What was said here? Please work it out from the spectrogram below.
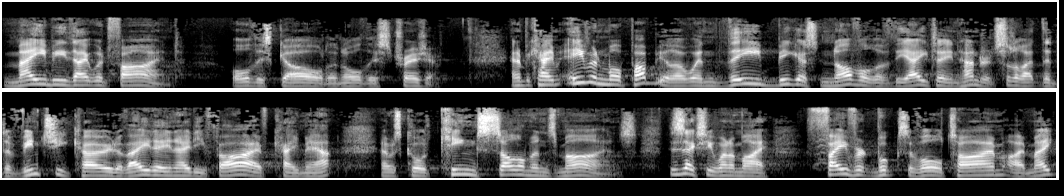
maybe they would find all this gold and all this treasure. And it became even more popular when the biggest novel of the 1800s, sort of like the Da Vinci Code of 1885, came out, and it was called King Solomon's Mines. This is actually one of my favourite books of all time. I make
